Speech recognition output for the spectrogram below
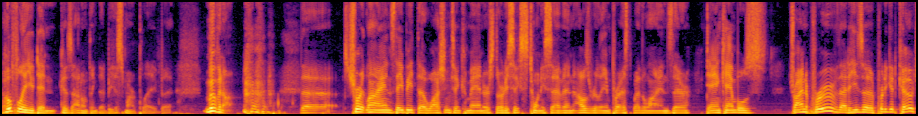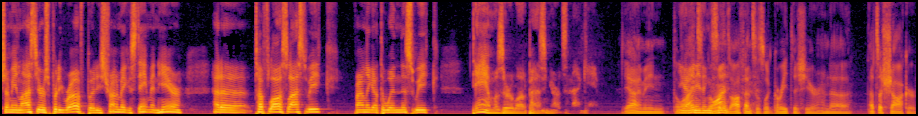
Hopefully you didn't, because I don't think that'd be a smart play. But moving on. the Detroit Lions, they beat the Washington Commanders 36 27. I was really impressed by the Lions there. Dan Campbell's trying to prove that he's a pretty good coach. I mean, last year was pretty rough, but he's trying to make a statement here. Had a tough loss last week. Finally got the win this week. Damn, was there a lot of passing yards in that game? Yeah, I mean the You Lions. The? Lions' offenses look great this year, and uh, that's a shocker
